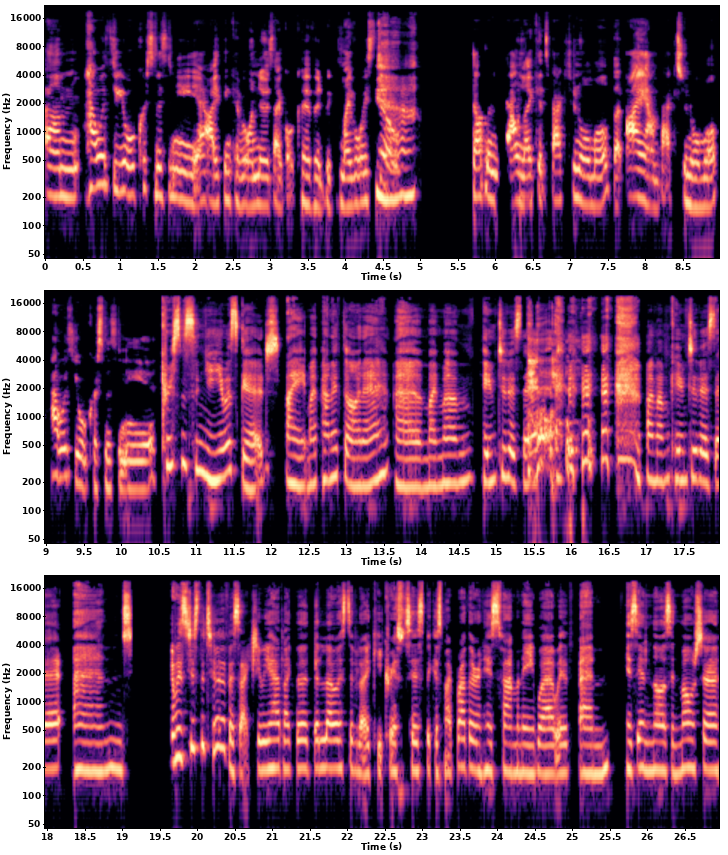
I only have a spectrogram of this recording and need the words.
Um, how was your Christmas and New Year? I think everyone knows I got COVID because my voice still Yeah. Doesn't sound like it's back to normal, but I am back to normal. How was your Christmas and New Year? Christmas and New Year was good. I ate my panettone. Um, my mum came to visit. my mum came to visit, and it was just the two of us. Actually, we had like the the lowest of low key Christmases because my brother and his family were with um his in laws in Malta.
